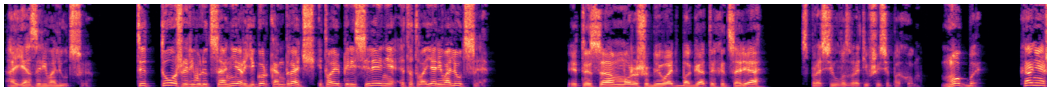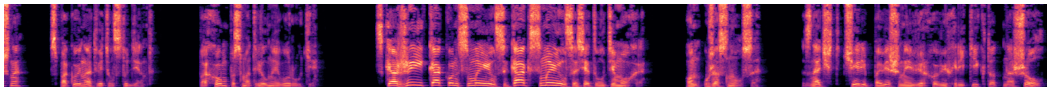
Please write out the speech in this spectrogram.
а я за революцию. Ты тоже революционер, Егор Кондрач, и твое переселение – это твоя революция. И ты сам можешь убивать богатых и царя, — спросил возвратившийся Пахом. «Мог бы». «Конечно», — спокойно ответил студент. Пахом посмотрел на его руки. «Скажи, как он смылся, как смылся!» — сетовал Тимоха. Он ужаснулся. Значит, череп, повешенный в верховьях реки, кто-то нашел.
